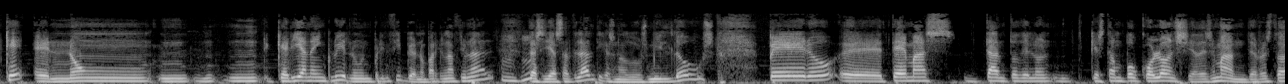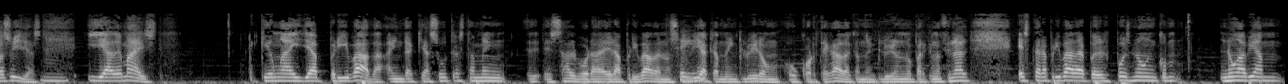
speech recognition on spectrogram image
que eh, non mm, querían a incluir nun principio no Parque Nacional uh -huh. das Illas Atlánticas no 2002 pero eh, temas tanto de lo, que está un pouco lonxe a desmán do resto das illas uh -huh e ademais que é unha illa privada, aínda que as outras tamén eh, eh Sálvora era privada no seu sí. día cando incluíron ou Cortegada cando incluíron no Parque Nacional, esta era privada, pero despois non non habían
